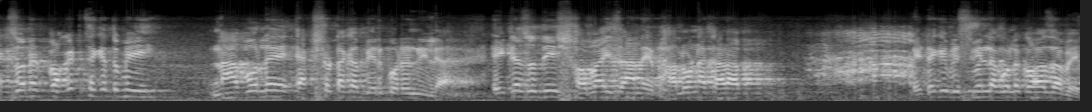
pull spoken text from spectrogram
একজনের পকেট থেকে তুমি না বলে একশো টাকা বের করে নিলা। এটা যদি সবাই জানে, ভালো না খারাপ? এটা কি বিসমিল্লা বলে কওয়া যাবে?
